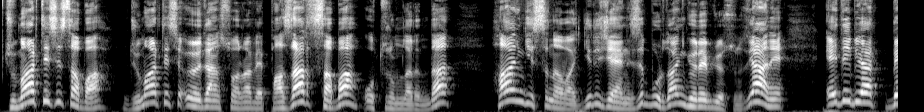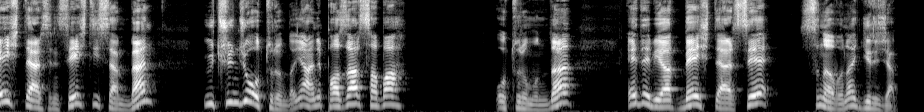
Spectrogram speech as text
cumartesi sabah, cumartesi öğleden sonra ve pazar sabah oturumlarında hangi sınava gireceğinizi buradan görebiliyorsunuz. Yani edebiyat 5 dersini seçtiysem ben 3. oturumda yani pazar sabah oturumunda edebiyat 5 dersi sınavına gireceğim.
